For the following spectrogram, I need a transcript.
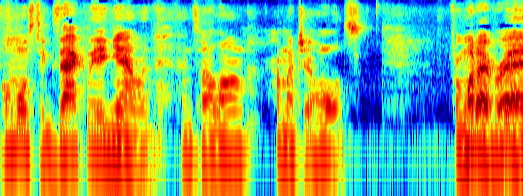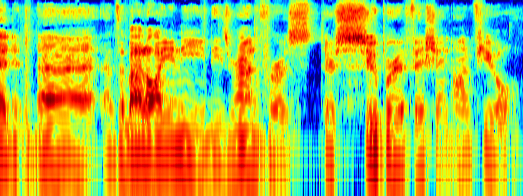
Almost exactly a gallon. That's how long how much it holds from what I've read, uh, that's about all you need. These run for, they're super efficient on fuel.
